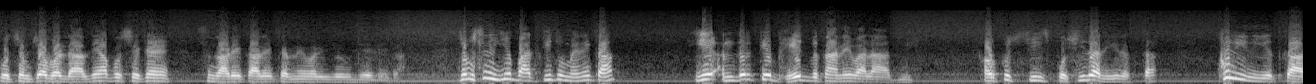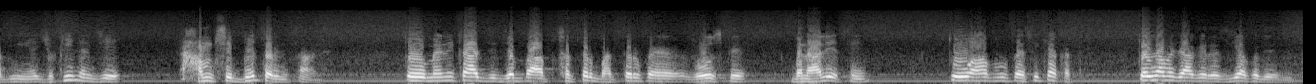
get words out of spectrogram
وہ چمچہ بھر ڈال دیں، آپ اس سے کہیں سنگاڑے کالے کرنے والی جو دے دے گا. جب اس نے یہ بات کی تو میں نے کہا یہ اندر کے بھید بتانے والا آدمی اور کچھ چیز پوشیدہ نہیں رکھتا، کھلی نیت کا آدمی ہے، یقیناً یہ ہم سے بہتر انسان ہے۔ تو میں نے کہا جی، جب آپ ستر، بہتر روپے روز کے بنا لیتے ہیں، تو آپ وہ پیسے کیا کرتے چلنا میں جا کے رضیہ کو دے دیتا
